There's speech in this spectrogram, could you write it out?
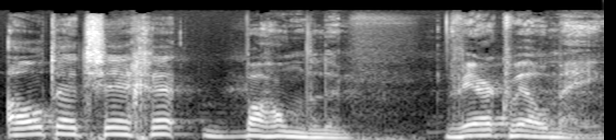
altijd zeggen: behandelen. Werk wel mee.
